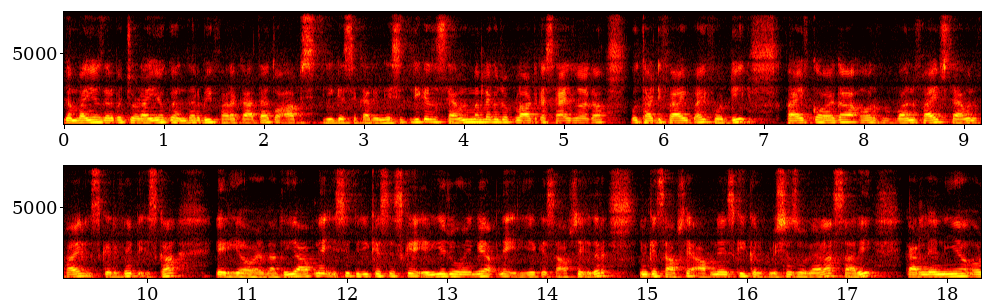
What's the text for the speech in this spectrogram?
لمبائیوں، ضرب چوڑائیوں کے اندر بھی فرق آتا ہے۔ تو آپ اسی طریقے سے کریں گے۔ اسی طریقے سے سیون مرلے کا جو پلاٹ کا سائز ہوئے گا وہ thirty five by forty five کا ہوئے گا اور one five seven five square feet اس کا ایریا ہوئے گا تو یہ آپ نے اسی طریقے سے اس کے ایریا جو ہوئیں گے اپنے ایریا کے حساب سے ادھر ان کے حساب سے آپ نے اس کی کیلکولیشنز وغیرہ ساری کر لینی ہے۔ اور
